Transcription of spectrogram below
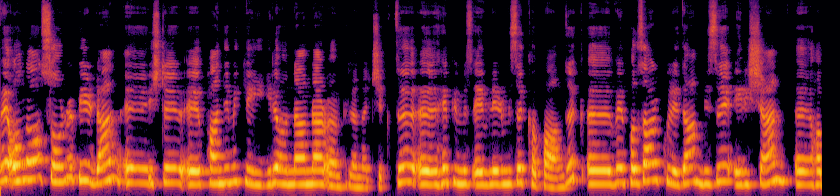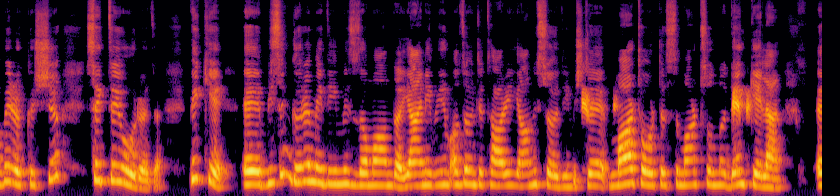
ve ondan sonra birden e, işte e, pandemikle ilgili önlemler ön plana çıktı. E, hepimiz evlerimize kapandık e, ve Pazar Kule'den bize erişen e, haber akışı sekteye uğradı. Peki e, bizim göremediğimiz zamanda yani benim az önce tarihi yanlış söylediğim işte Mart ortası Mart sonuna denk gelen e,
